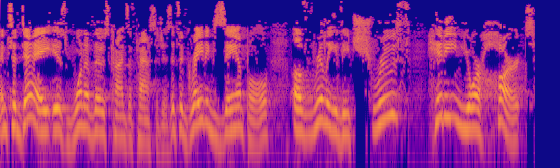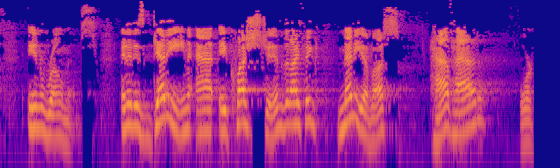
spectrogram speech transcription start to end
And today is one of those kinds of passages. It's a great example of really the truth hitting your heart in Romans. And it is getting at a question that I think many of us have had or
